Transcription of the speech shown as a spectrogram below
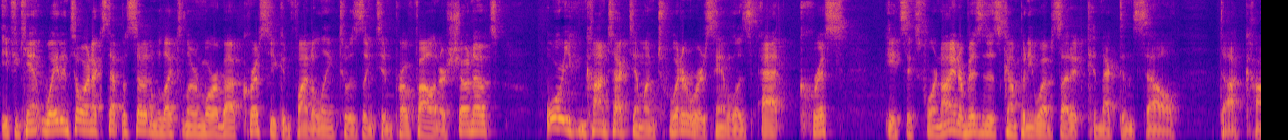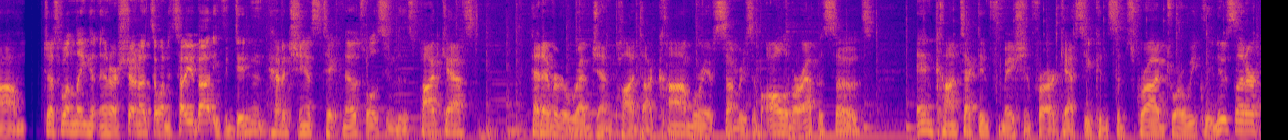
If you can't wait until our next episode and would like to learn more about Chris, you can find a link to his LinkedIn profile in our show notes, or you can contact him on Twitter, where his handle is at Chris8649, or visit his company website at connectandsell.com. Just one link in our show notes I want to tell you about. If you didn't have a chance to take notes while listening to this podcast, head over to revgenpod.com, where we have summaries of all of our episodes. and contact information for our guests. You can subscribe to our weekly newsletter,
